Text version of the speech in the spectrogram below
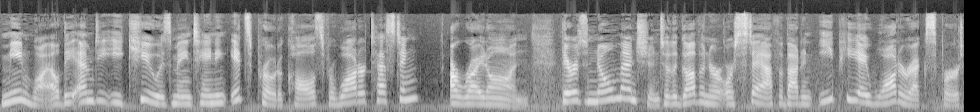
Meanwhile, the MDEQ is maintaining its protocols for water testing are right on. There is no mention to the governor or staff about an EPA water expert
